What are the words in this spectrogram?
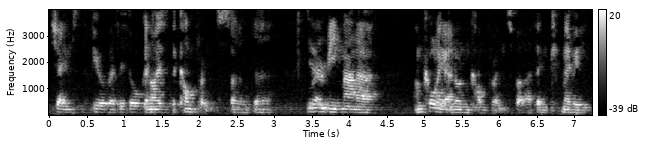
James and a few of us, is organise the conference. So the Yeah. Ruby Manor I'm calling it an unconference, but I think maybe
